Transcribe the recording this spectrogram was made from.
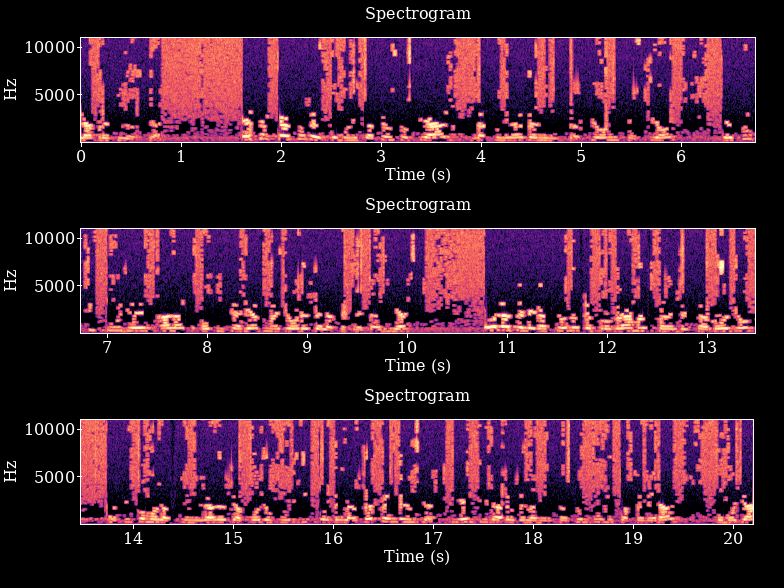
la presidencial. Es el caso de comunicación social, las unidades de administración y gestión, que sustituyen a las oficialías mayores de las secretarías o las delegaciones de programas para el desarrollo, así como las unidades de apoyo jurídico de las dependencias y entidades de la Administración Pública Federal, como ya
